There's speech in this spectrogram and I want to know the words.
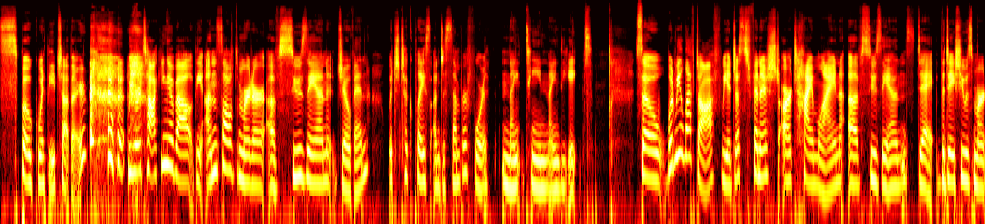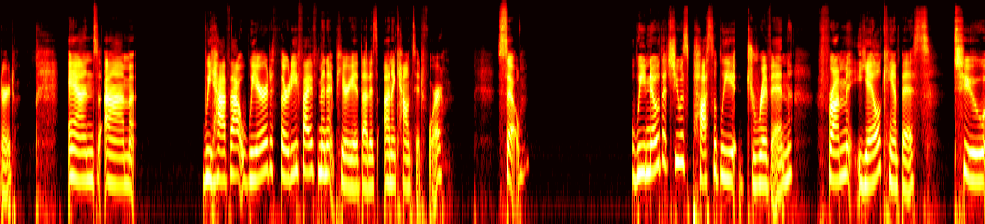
spoke with each other, we were talking about the unsolved murder of Suzanne Jovin, which took place on December 4th, 1998. So, when we left off, we had just finished our timeline of Suzanne's day, the day she was murdered. And um, we have that weird 35 minute period that is unaccounted for. So, we know that she was possibly driven from Yale campus to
